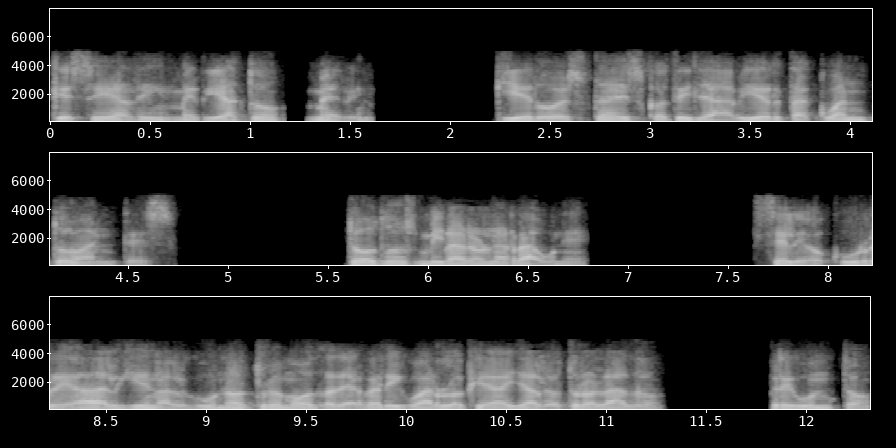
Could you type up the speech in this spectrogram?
Que sea de inmediato, Merin. Quiero esta escotilla abierta cuanto antes. Todos miraron a Raune. ¿Se le ocurre a alguien algún otro modo de averiguar lo que hay al otro lado? preguntó.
